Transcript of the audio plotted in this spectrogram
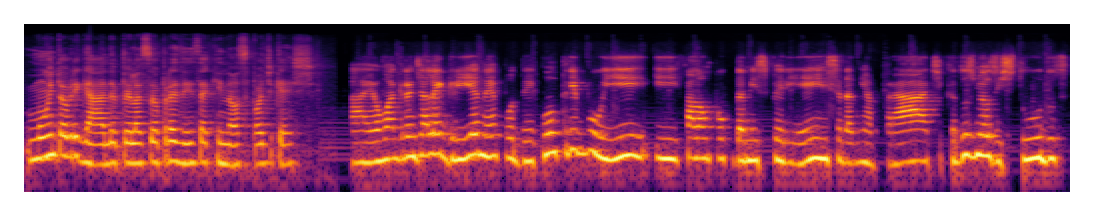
muito obrigada pela sua presença aqui no nosso podcast. Ah, é uma grande alegria, né, poder contribuir e falar um pouco da minha experiência, da minha prática, dos meus estudos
